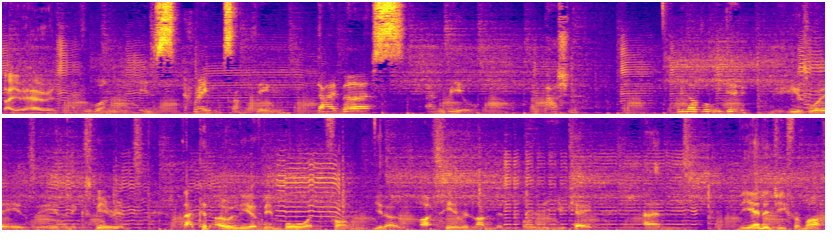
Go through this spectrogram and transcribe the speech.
that you're hearing. Everyone is creating something diverse and real and passionate. We love what we do. It is what it is. It is an experience that could only have been born from, you know, us here in London or in the UK. And the energy from us,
